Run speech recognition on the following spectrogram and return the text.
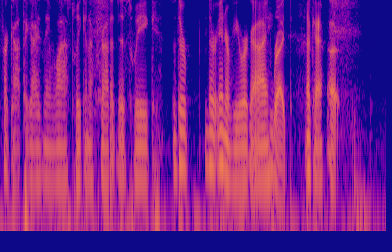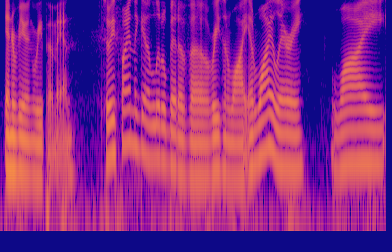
forgot the guy's name last week, and I forgot it this week. Their their interviewer guy. Right. Okay. Uh, Interviewing Repo Man. So we finally get a little bit of a reason why, and why Larry? Why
